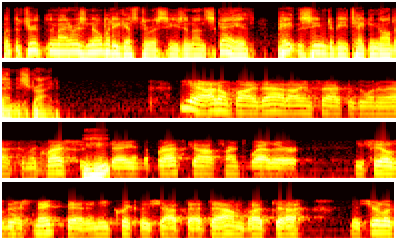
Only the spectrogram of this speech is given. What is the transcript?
but the truth of the matter is nobody gets through a season unscathed. Payton seemed to be taking all that in stride. Yeah, I don't buy that. I, in fact, was the one who asked him the question mm-hmm. today in the press conference whether he feels they're snake bit, and he quickly shot that down. But uh, they sure look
